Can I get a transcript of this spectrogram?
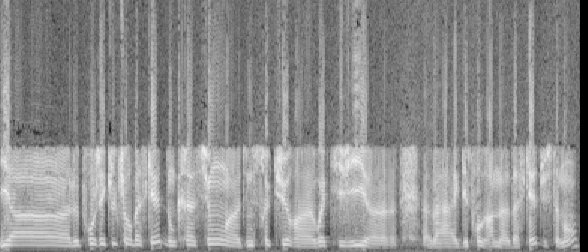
Il y a le projet Culture Basket, donc création euh, d'une structure web TV bah, avec des programmes basket justement.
